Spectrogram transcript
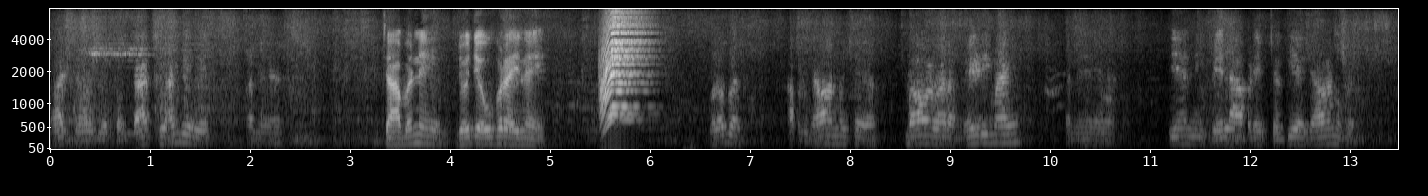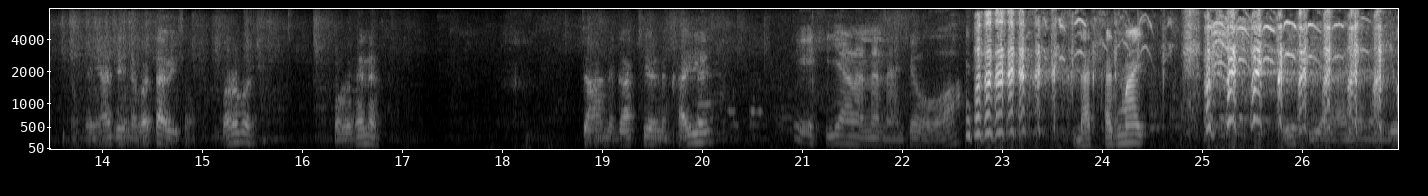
બહાર જવા તો ગાંઠ લાગે છે અને ચા બને જોજે ઉભરાય નહીં. બરોબર? આપણે જવાનું છે બાવળવાળા મેળીમાં અને ત્યાંની પહેલા આપણે એક જગ્યાએ જવાનું છે. ત્યાં જઈને બતાવીશું. બરોબર? હવે હે ને ચા ને ગાંઠિયા ને ખાઈ લઈ એ શિયાળા નાના જો. દાંત માય. એ શિયાળા ના જો.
